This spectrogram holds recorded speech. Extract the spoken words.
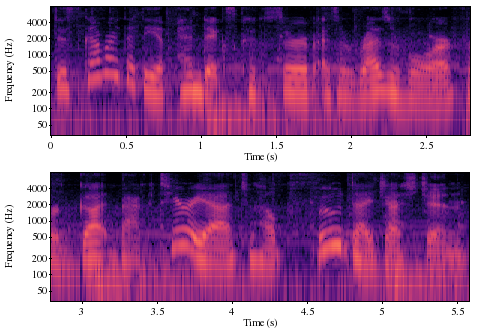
discovered that the appendix could serve as a reservoir for gut bacteria to help food digestion.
